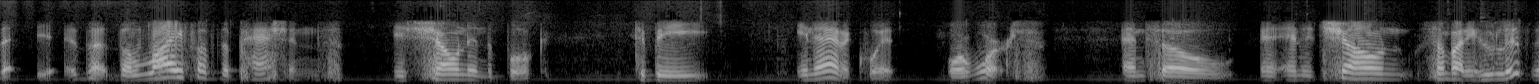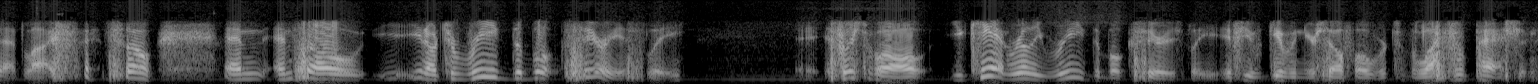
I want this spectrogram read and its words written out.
the the, the life of the passions is shown in the book to be inadequate or worse, and so and it's shown somebody who lived that life. so, and and so you know to read the book seriously first of all, you can't really read the book seriously if you've given yourself over to the life of passion.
